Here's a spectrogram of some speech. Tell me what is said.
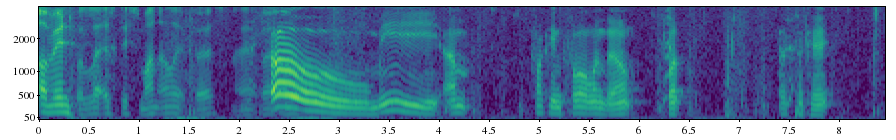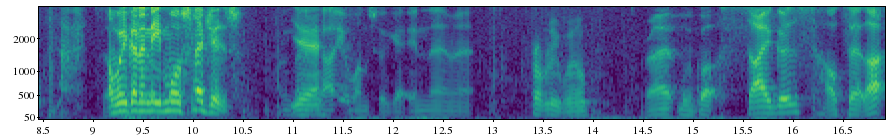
I'm in. Well, let us dismantle it first. mate. Wait, Oh, me. I'm fucking falling down. But that's okay. so Are we going to need more sledges? I'm gonna Yeah. tell you once we get in there, mate. Probably will. Right, we've got Sigers. I'll take that.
